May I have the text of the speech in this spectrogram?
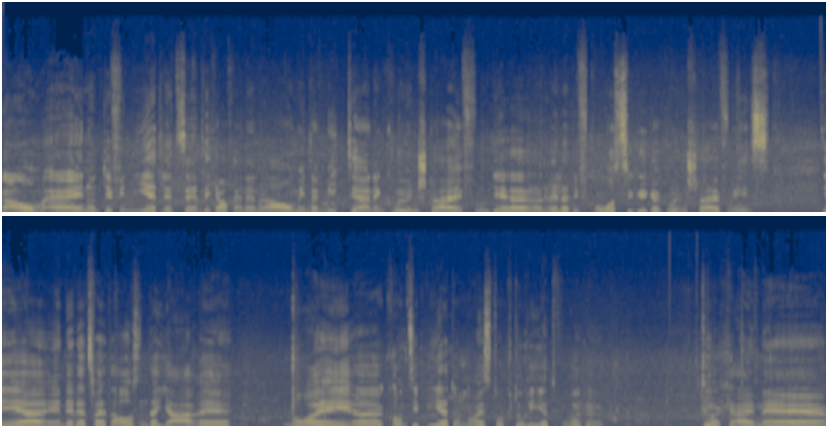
Raum ein und definiert letztendlich auch einen Raum in der Mitte, einen Grünstreifen, der relativ großzügiger Grünstreifen ist, der Ende der 2000er Jahre neu äh, konzipiert und neu strukturiert wurde. Durch eine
